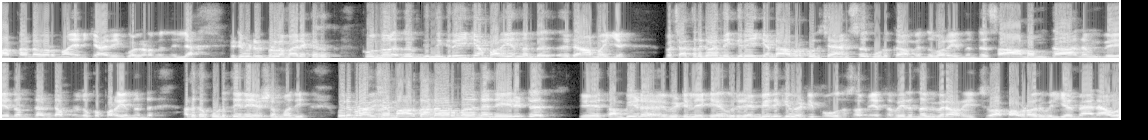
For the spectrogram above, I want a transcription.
മാർത്താണ്ഡവർമ്മ എനിക്ക് ആരെയും കൊല്ലണമെന്നില്ല. എട്ടുവീട്ടിൽ പിള്ളമാരെയൊക്കെ കൊന്ന് നിഗ്രഹിക്കാൻ പറയുന്നുണ്ട് രാമയ്യൻ. അപ്പൊ ശത്രുക്കളെ നിഗ്രഹിക്കേണ്ട അവർക്ക് ഒരു ചാൻസ് കൊടുക്കാം എന്ന് പറയുന്നുണ്ട്. സാമം ദാനം വേദം ദണ്ഡം എന്നൊക്കെ പറയുന്നുണ്ട്. അതൊക്കെ കൊടുത്തതിന് ശേഷം മതി. ഒരു പ്രാവശ്യം മാർത്താണ്ഡവർമ്മ തന്നെ നേരിട്ട് തമ്പിയുടെ വീട്ടിലേക്ക് ഒരു രമ്യതയ്ക്ക് വേണ്ടി പോകുന്ന സമയത്ത് വരുന്ന വിവരം അറിയിച്ചു. അപ്പൊ അവിടെ ഒരു വലിയ മാനാവ്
